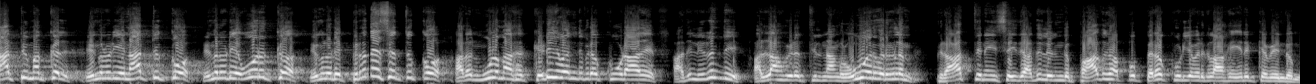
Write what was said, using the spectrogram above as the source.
நாட்டு மக்கள் எங்களுடைய நாட்டுக்கோ எங்களுடைய ஊருக்கோ எங்களுடைய பிரதேசத்துக்கோ அதன் மூலமாக கெடுதி வந்துவிடக்கூடாது அதிலிருந்து அல்லாஹ்விடத்தில் நாங்கள் ஒவ்வொருவர்களும் பிரார்த்தனை செய்து அதிலிருந்து பாதுகாப்பு பெறக்கூடியவர்களாக இருக்க வேண்டும்.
